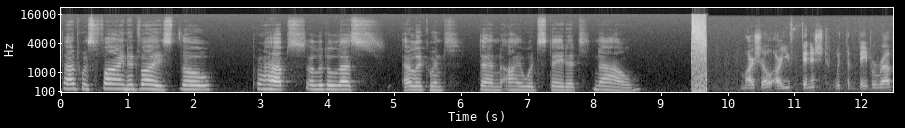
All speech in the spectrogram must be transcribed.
That was fine advice, though perhaps a little less eloquent than I would state it now. Marshall, are you finished with the vapor rub?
